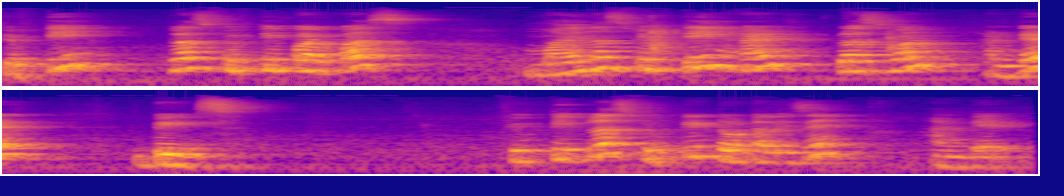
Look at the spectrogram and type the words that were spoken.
50 plus 50 purpose. Minus 50 and plus 100 beads 50 plus 50 total is a 100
